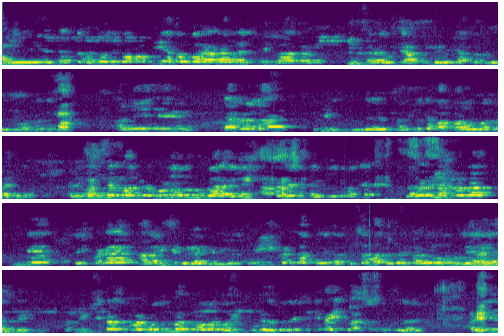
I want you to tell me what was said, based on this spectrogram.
आणि आणि त्यावेळेला म्हणजे. म्हणजे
